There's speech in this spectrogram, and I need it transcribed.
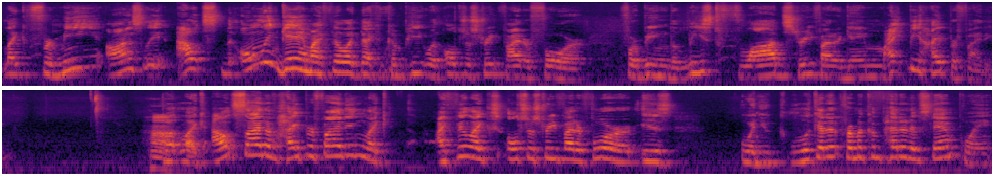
like for me, honestly, outs the only game I feel like that can compete with Ultra Street Fighter 4 for being the least flawed Street Fighter game might be Hyper Fighting. Huh? But like outside of hyper fighting, like I feel like Ultra Street Fighter 4 is when you look at it from a competitive standpoint,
